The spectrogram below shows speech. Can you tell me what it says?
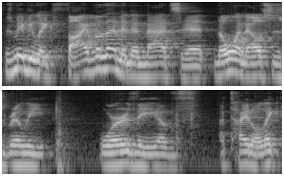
There's maybe like five of them, and then that's it. No one else is really worthy of a title. Like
